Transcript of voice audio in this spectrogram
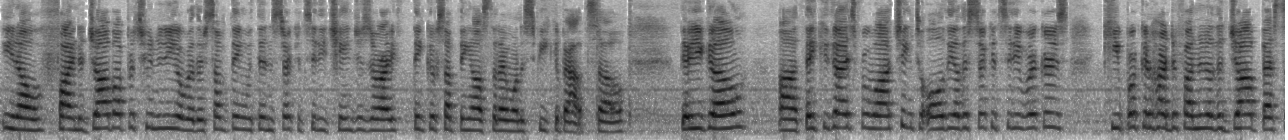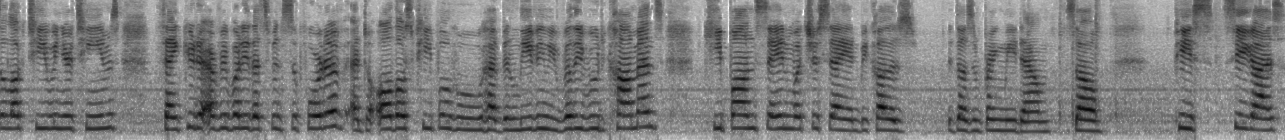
you know, find a job opportunity or whether something within Circuit City changes or I think of something else that I want to speak about. So there you go. Uh, thank you guys for watching. To all the other Circuit City workers, keep working hard to find another job. Best of luck to you and your teams. Thank you to everybody that's been supportive and to all those people who have been leaving me really rude comments. Keep on saying what you're saying because it doesn't bring me down. So, peace. See you guys.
